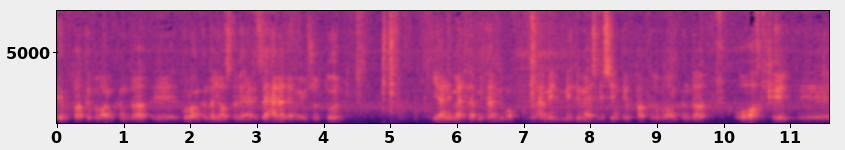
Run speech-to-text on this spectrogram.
deputatı blankında, e, blankında yazdığı ərizə hələ də mövcuddur yəni Mətləb Mütəllimov həmin Milli Məclisin deputatlığı blankında o vaxt ki e,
